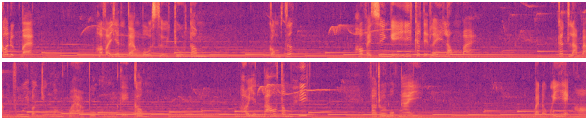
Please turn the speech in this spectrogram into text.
có được bạn. Họ phải dành toàn bộ sự chú tâm, công sức. Họ phải suy nghĩ cách để lấy lòng bạn. Cách làm bạn vui bằng những món quà vô cùng kỳ công. Họ dành bao tâm huyết. Và rồi một ngày, bạn đồng ý hẹn họ.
